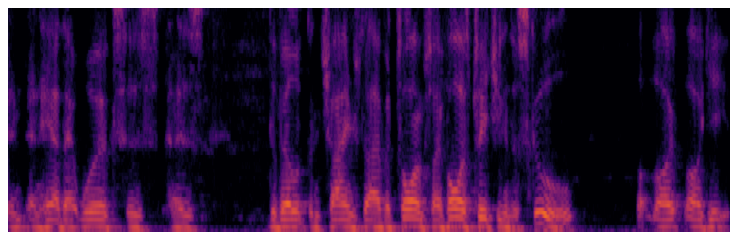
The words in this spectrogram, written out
and, and how that works has has developed and changed over time. So if I was teaching in a school, like like you,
